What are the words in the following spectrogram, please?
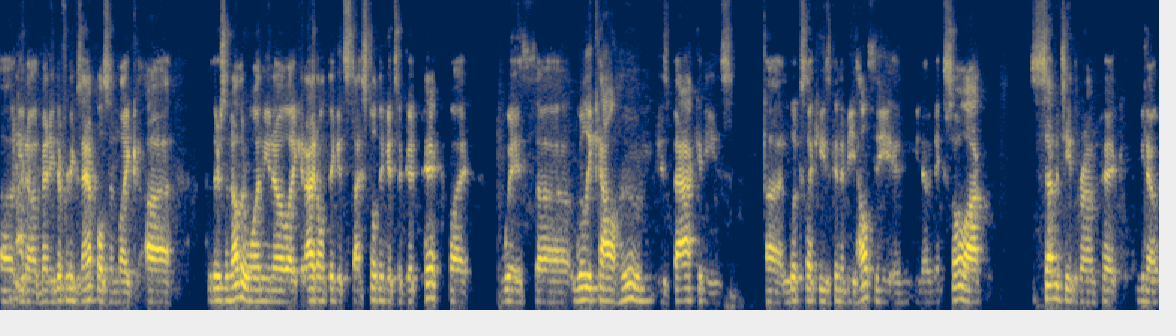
uh, you know, many different examples, and like uh, there's another one, you know, like, and I don't think it's. I still think it's a good pick, but with uh, Willie Calhoun is back and he's uh, looks like he's going to be healthy. And you know Nick Solak 17th round pick, you know,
